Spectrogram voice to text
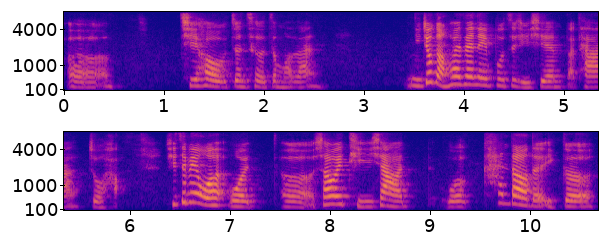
呃气候政策这么烂，你就赶快在内部自己先把它做好。其实这边我我呃稍微提一下，我看到的一个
